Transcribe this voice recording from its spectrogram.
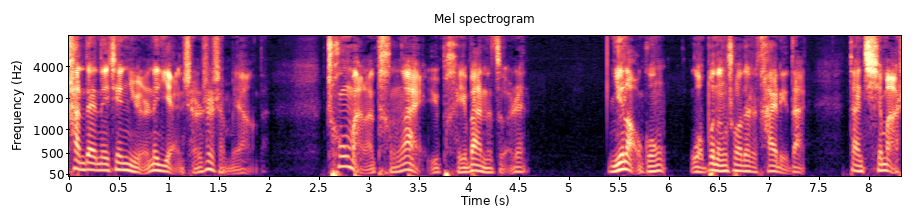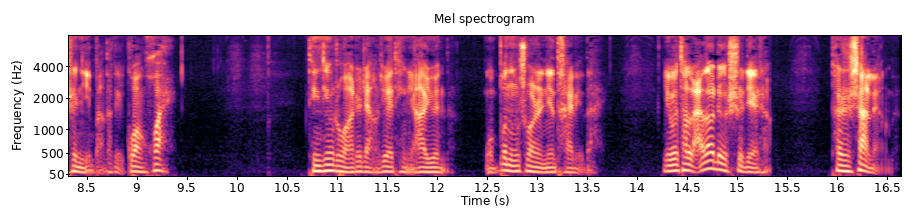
看待那些女人的眼神是什么样的？充满了疼爱与陪伴的责任。你老公，我不能说的是胎里带，但起码是你把他给惯坏。听清楚啊，这两句也挺押韵的。我不能说人家胎里带。因为他来到这个世界上，他是善良的，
